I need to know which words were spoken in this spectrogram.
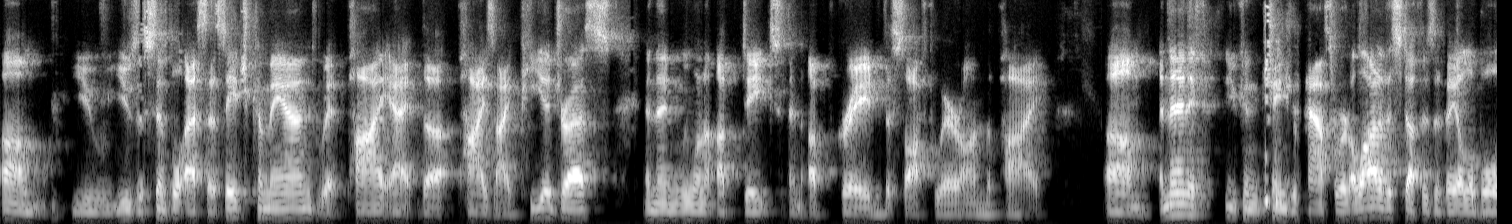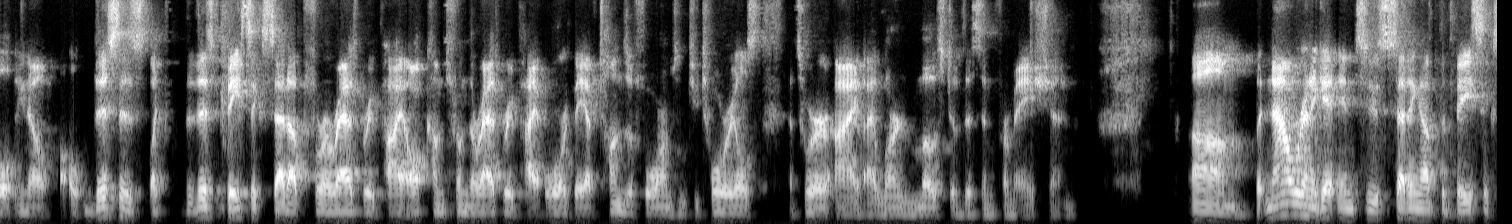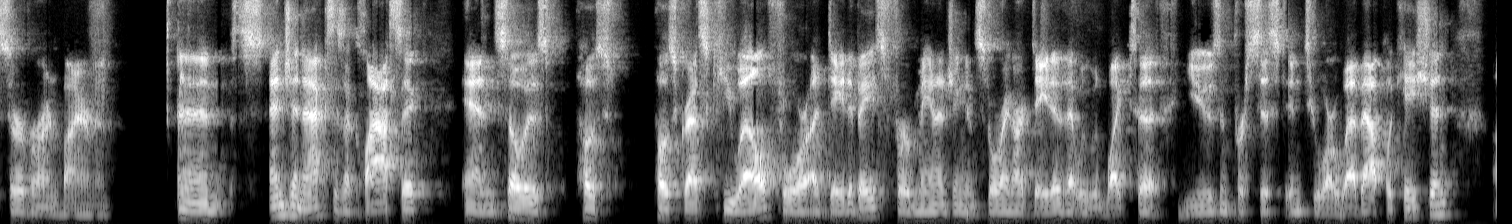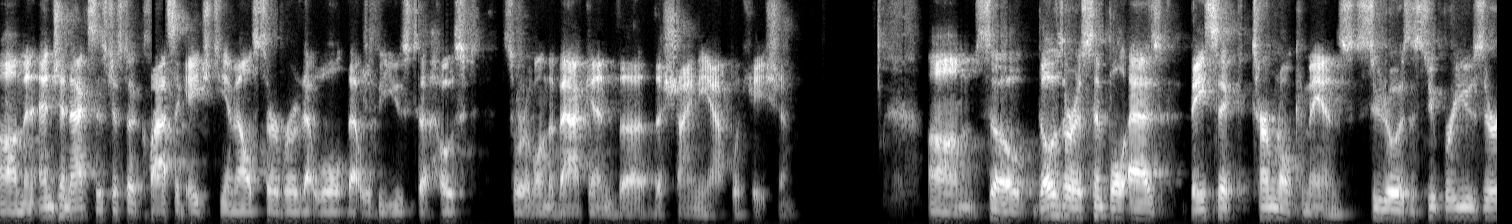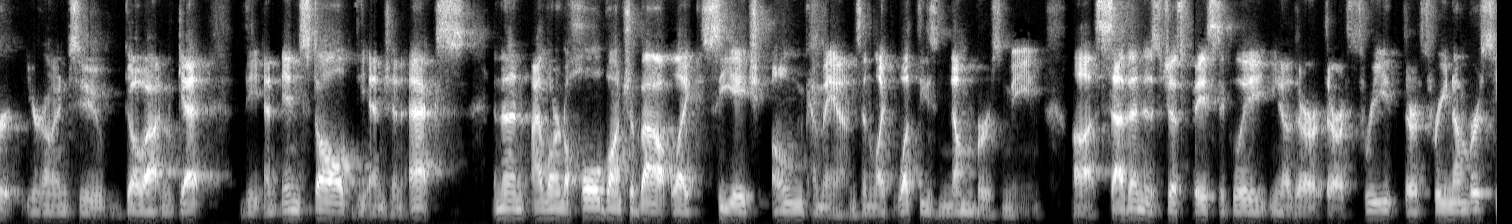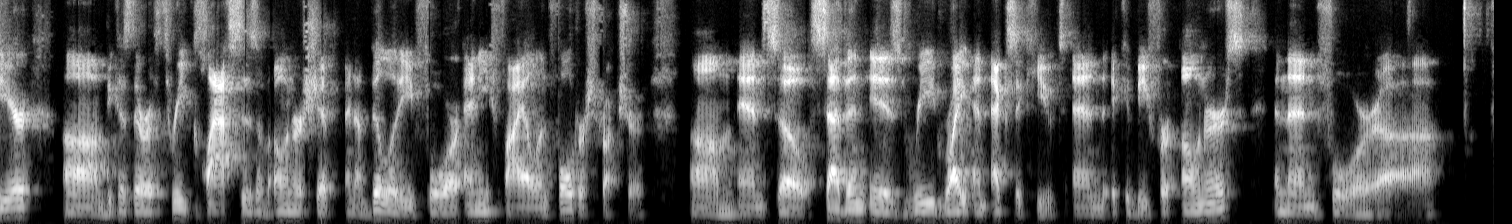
Um, you use a simple SSH command with Pi at the Pi's IP address, and then we want to update and upgrade the software on the Pi. Um, and then if you can change your password, a lot of this stuff is available. You know, this is like this basic setup for a Raspberry Pi all comes from the Raspberry Pi org. They have tons of forums and tutorials. That's where I, I learned most of this information. Um, but now we're going to get into setting up the basic server environment. And Nginx is a classic, and so is Post PostgreSQL for a database for managing and storing our data that we would like to use and persist into our web application. Um, and Nginx is just a classic HTML server that will that will be used to host sort of on the back end the, the Shiny application. Um, so those are as simple as basic terminal commands. sudo is a super user. You're going to go out and get the and install the Nginx. And then I learned a whole bunch about like chown commands and like what these numbers mean. Uh, seven is just basically, you know, there are, there are three there are three numbers here um, because there are three classes of ownership and ability for any file and folder structure. Um, and so seven is read, write, and execute, and it could be for owners and then for uh,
